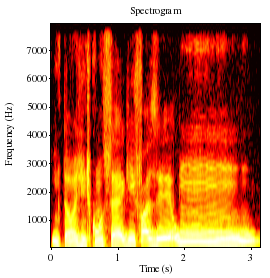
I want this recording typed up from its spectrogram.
Então a gente consegue fazer um,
